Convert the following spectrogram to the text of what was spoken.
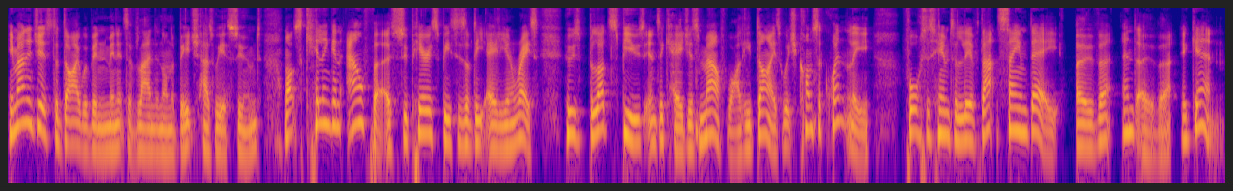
He manages to die within minutes of landing on the beach, as we assumed, whilst killing an alpha, a superior species of the alien race, whose blood spews into Cage's mouth while he dies, which consequently forces him to live that same day over and over again.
